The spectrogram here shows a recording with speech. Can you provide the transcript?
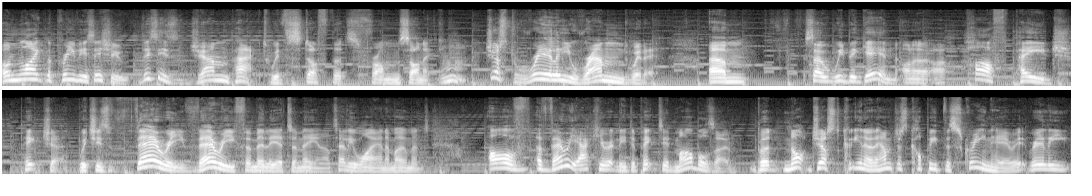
unlike the previous issue, this is jam packed with stuff that's from Sonic. Just really rammed with it. Um, so we begin on a, a half page picture, which is very, very familiar to me, and I'll tell you why in a moment. Of a very accurately depicted Marble Zone, but not just, you know, they haven't just copied the screen here. It really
